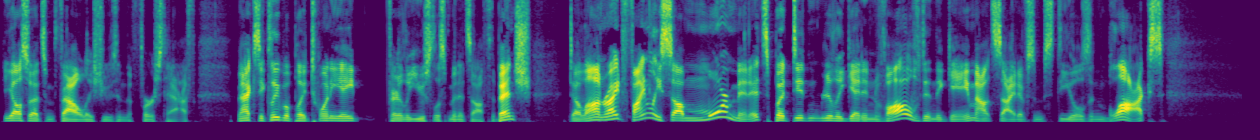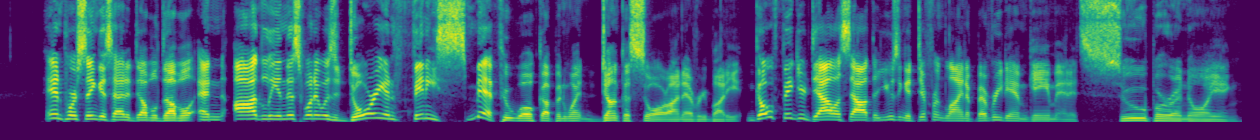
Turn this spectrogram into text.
He also had some foul issues in the first half. Maxi Kleber played 28 fairly useless minutes off the bench. Delon Wright finally saw more minutes, but didn't really get involved in the game outside of some steals and blocks. And Porzingis had a double double, and oddly in this one, it was Dorian Finney Smith who woke up and went dunkasaur on everybody. Go figure Dallas out. They're using a different lineup every damn game, and it's super annoying.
